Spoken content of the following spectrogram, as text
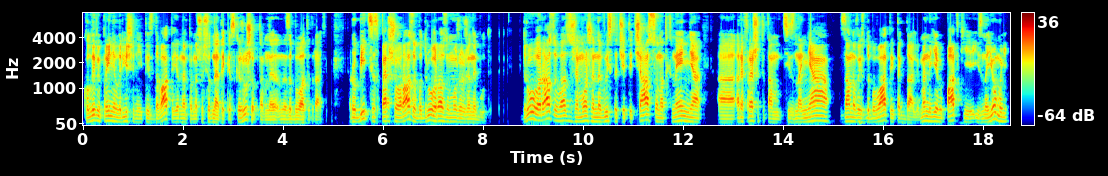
Коли ви прийняли рішення йти здавати, я напевно щось одне таке скажу, щоб там не, не забивати трафік. Робіть це з першого разу, бо другого разу може вже не бути. Другого разу у вас вже може не вистачити часу, натхнення, рефрешити там ці знання, заново їх здобувати і так далі. У мене є випадки і знайомий.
